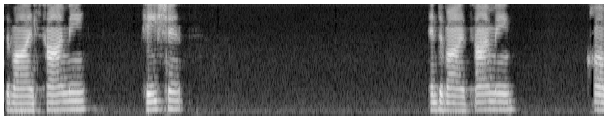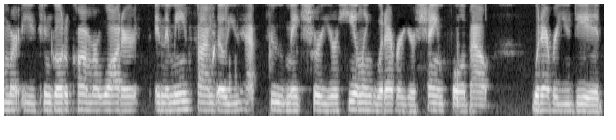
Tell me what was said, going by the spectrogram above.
Divine timing, patience, and divine timing. Calmer, you can go to calmer waters. In the meantime, though, you have to make sure you're healing whatever you're shameful about, whatever you did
